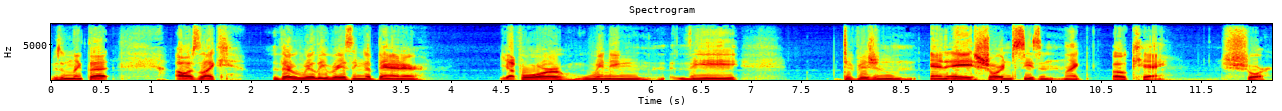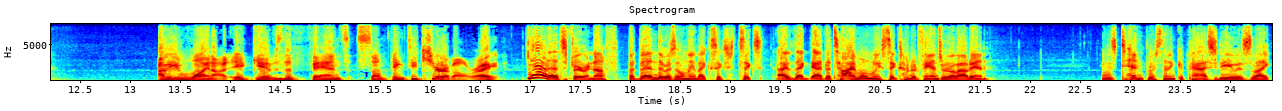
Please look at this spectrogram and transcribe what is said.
or something like that. I was like, they're really raising a banner yep. for winning the division in a shortened season. Like, okay, sure. I mean, why not? It gives the fans something to cheer about, right? Yeah, that's fair enough. But then there was only like six, six. I, like at the time, only 600 fans were allowed in. It was 10% capacity. It was like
